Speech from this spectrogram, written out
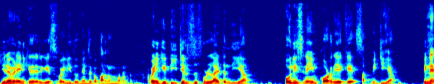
ജിനോ വേണേ എനിക്കെതിരെ ഒരു കേസ് ഫയൽ ചെയ്തു. ഞാൻ ഇതൊക്കെ പറഞ്ഞെന്ന് പറഞ്ഞിട്ടുണ്ട്. അപ്പോൾ എനിക്ക് ഡീറ്റെയിൽസ് ഫുള്ളായിട്ട് എന്ത് ചെയ്യാം? പോലീസിനെയും കോടതിയൊക്കെ സബ്മിറ്റ് ചെയ്യാം. പിന്നെ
